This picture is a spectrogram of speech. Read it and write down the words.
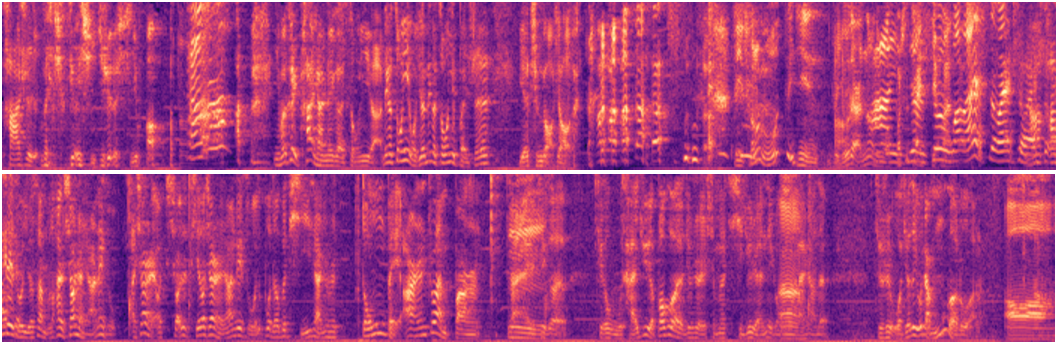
他是为情景喜剧的希望啊！你们可以看一下那个综艺啊，那个综艺，我觉得那个综艺本身也挺搞笑的。李成儒最近有点弄得啊，我不是太喜欢就我我。也是，我也是，我也是。然后他们这我也是组已经算不错，还有小沈阳那组。哎，小沈阳，小提到小沈阳这组，我就不得不提一下，就是东北二人转帮在嗯这个、这个舞台剧，包括就是什么喜剧人那种舞台上的，就是我觉得有点没落了。哦，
